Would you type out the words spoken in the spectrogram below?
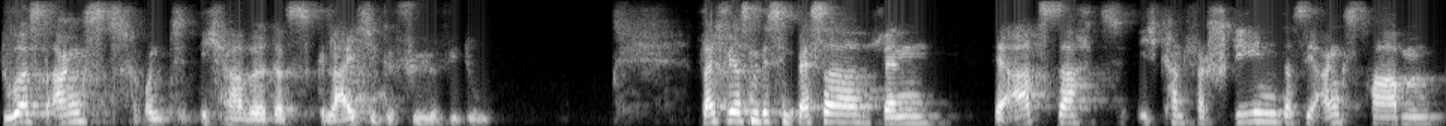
Du hast Angst und ich habe das gleiche Gefühl wie du. Vielleicht wäre es ein bisschen besser, wenn der Arzt sagt, ich kann verstehen, dass Sie Angst haben,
